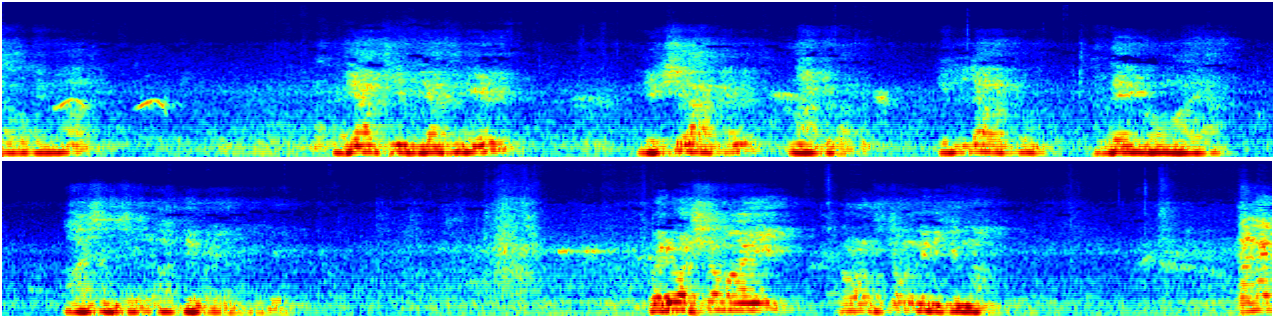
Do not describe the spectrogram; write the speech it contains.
സഹോദരന്മാർ വിദ്യാർത്ഥി വിദ്യാർത്ഥിനികൾ രക്ഷിതാക്കൾ നാട്ടുകാർ എല്ലാവർക്കും ഹൃദയംഗവുമായ ആശംസകൾ ആദ്യമായി നൽകുകയാണ്. ഒരു വർഷമായി പ്രവർത്തിച്ചുകൊണ്ടിരിക്കുന്ന തണൽ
